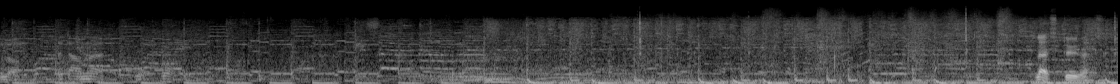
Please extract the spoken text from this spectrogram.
Look, they're down there. Let's do this.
